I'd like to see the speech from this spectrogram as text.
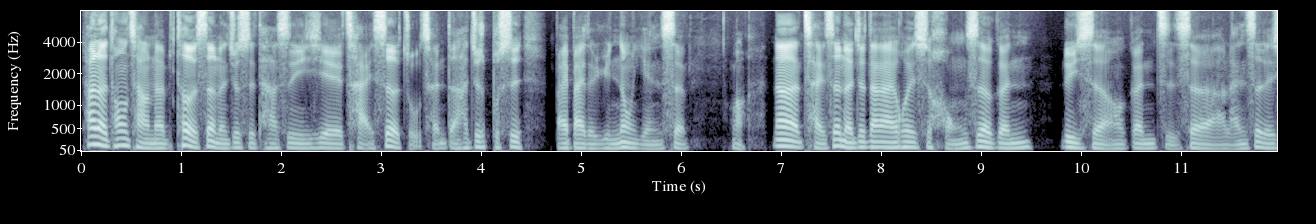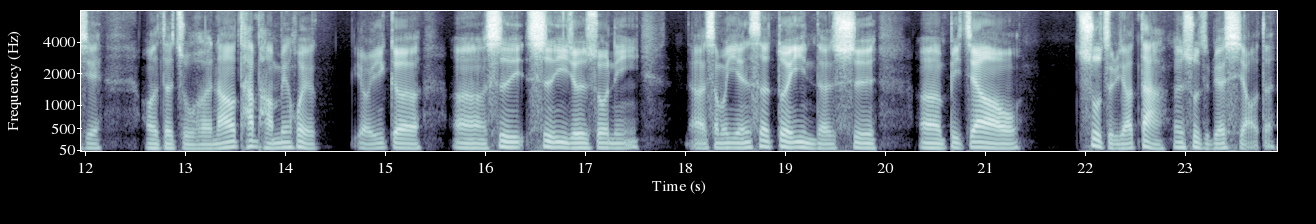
它呢，通常呢特色呢，就是它是一些彩色组成的，它就是不是白白的云那种颜色哦。那彩色呢，就大概会是红色跟绿色，然后跟紫色啊、蓝色的一些哦的组合。然后它旁边会有一个呃示示意，就是说你。呃，什么颜色对应的是呃比较数值比较大跟数值比较小的？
